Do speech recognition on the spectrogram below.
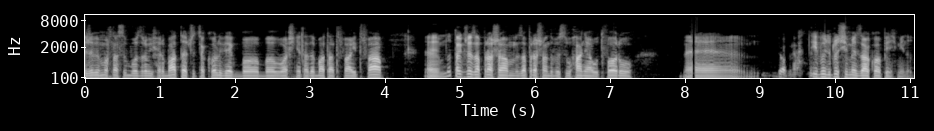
żeby można sobie było zrobić herbatę czy cokolwiek, bo, bo właśnie ta debata trwa i trwa. No także zapraszam, zapraszam do wysłuchania utworu. Dobra. I wrócimy za około 5 minut.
